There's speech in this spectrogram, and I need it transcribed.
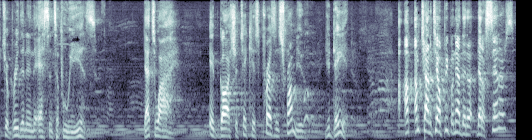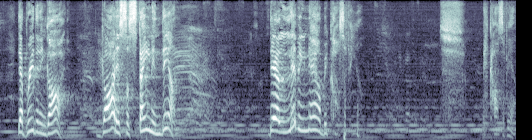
but you're breathing in the essence of who He is. That's why if God should take his presence from you, you're dead. I'm, I'm trying to tell people now that are, that are sinners, they're breathing in God. God is sustaining them. They're living now because of him. Because of him.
